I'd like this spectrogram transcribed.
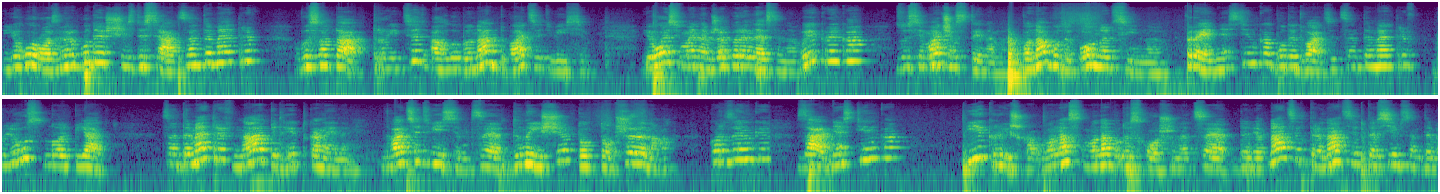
його розмір буде 60 см, висота 30, а глибина 28 і ось в мене вже перенесена викройка з усіма частинами. Вона буде повноцінною. Передня стінка буде 20 см плюс 0,5 см на підгиб тканини. 28 це днище, тобто ширина корзинки, задня стінка і кришка. Вона, вона буде скошена. Це 19, 13 та 7 см.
